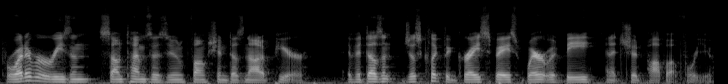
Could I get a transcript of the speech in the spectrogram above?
For whatever reason, sometimes the zoom function does not appear. If it doesn't, just click the gray space where it would be and it should pop up for you.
